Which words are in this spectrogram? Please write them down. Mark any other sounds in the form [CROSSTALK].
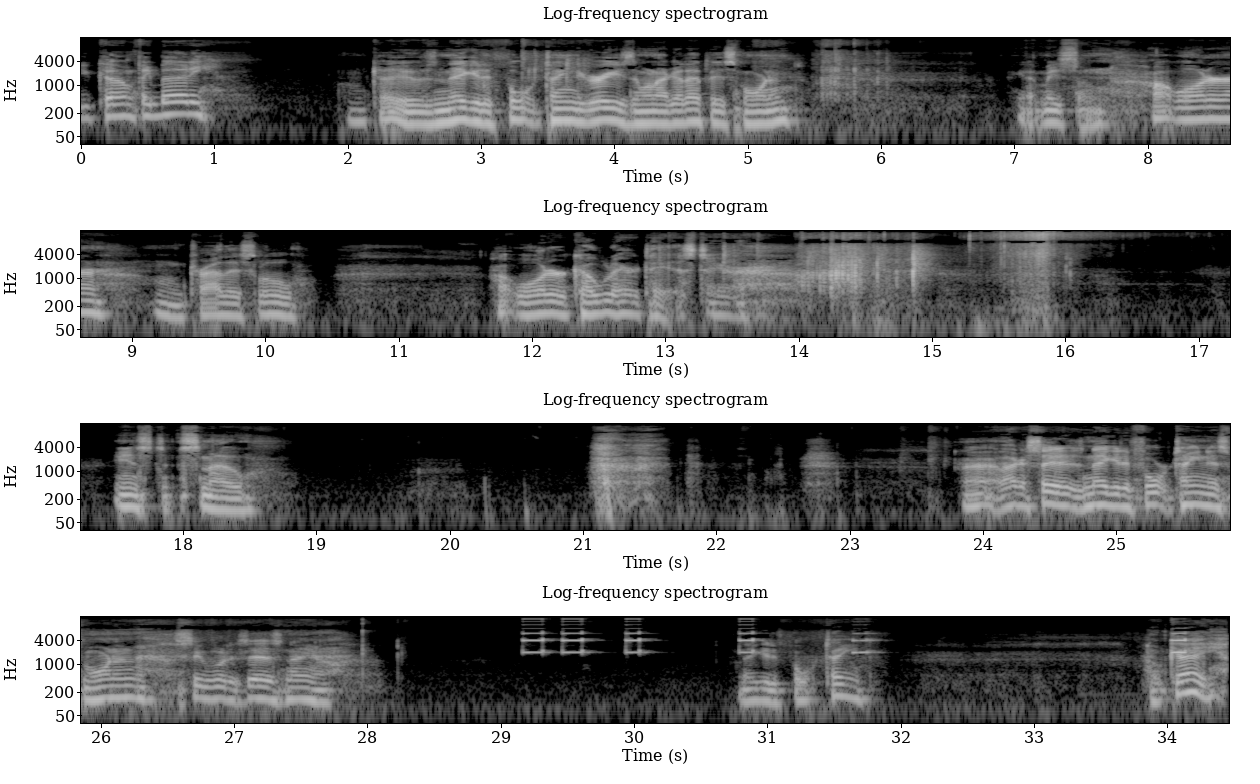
You comfy, buddy? Okay, it was negative 14 degrees when I got up this morning. Got me some hot water. I'm gonna try this little hot water cold air test here. Instant snow. [LAUGHS] All right, like I said, it was negative 14 this morning. Let's see what it says now. Negative 14. Okay.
